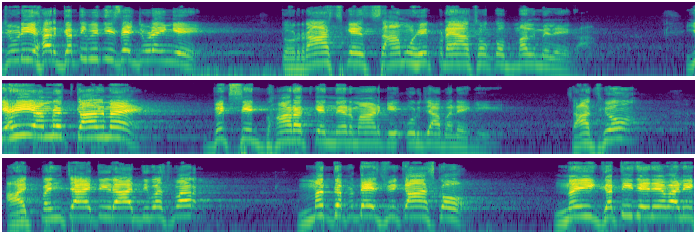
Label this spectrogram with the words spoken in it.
जुड़ी हर गतिविधि से जुड़ेंगे तो राष्ट्र के सामूहिक प्रयासों को बल मिलेगा। यही अमृत काल में विकसित भारत के निर्माण की ऊर्जा बनेगी। साथियों, आज पंचायती राज दिवस पर मध्य प्रदेश विकास को नई गति देने वाली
